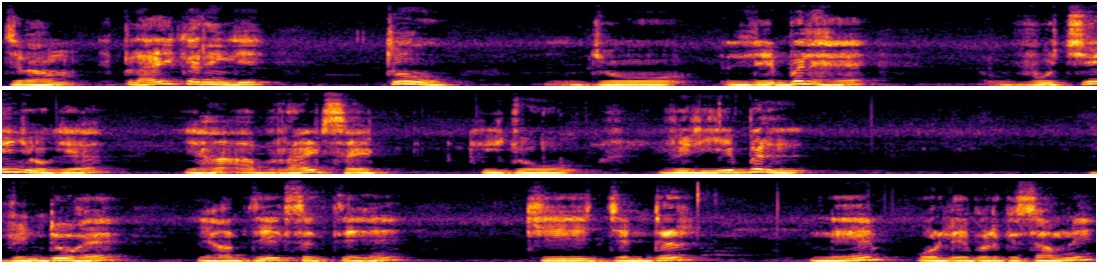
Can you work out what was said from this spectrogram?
जब हम अप्लाई करेंगे तो जो लेबल है वो चेंज हो गया। यहाँ आप राइट साइड की जो वेरिएबल विंडो है। यहाँ आप देख सकते हैं कि जेंडर नेम और लेबल के सामने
